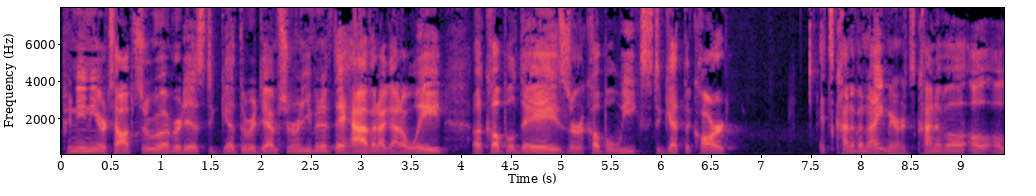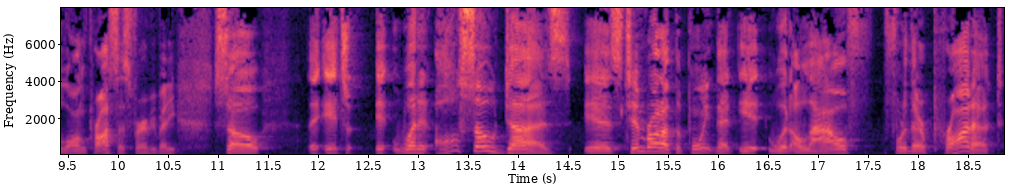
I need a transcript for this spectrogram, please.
Panini or Topps or whoever it is to get the redemption, or even if they have it, I got to wait a couple days or a couple weeks to get the card. It's kind of a nightmare. It's kind of a, a, a long process for everybody. So it's it, what it also does is Tim brought up the point that it would allow f- for their product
